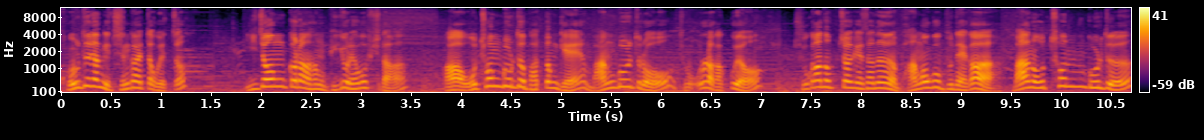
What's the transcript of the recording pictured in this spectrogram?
골드량이 증가했다고 했죠? 이전 거랑 한번 비교를 해봅시다. 아 5천 골드 받던 게 만 골드로 지금 올라갔고요 주간 업적에서는 방어구 분해가 15,000 골드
